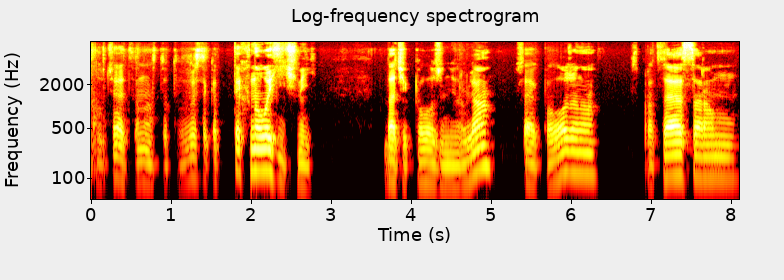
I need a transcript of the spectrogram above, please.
Получається, у нас тут високотехнологічний датчик положення руля. Все як положено. З процесором.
